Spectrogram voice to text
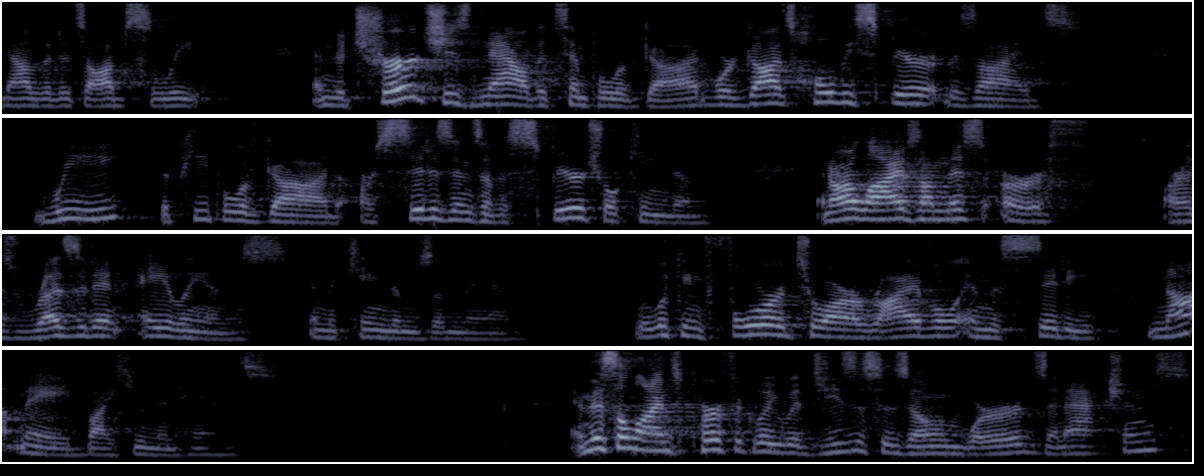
now that it's obsolete. And the church is now the temple of God, where God's Holy Spirit resides. We, the people of God, are citizens of a spiritual kingdom, and our lives on this earth are as resident aliens in the kingdoms of man. We're looking forward to our arrival in the city not made by human hands. And this aligns perfectly with Jesus' own words and actions.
